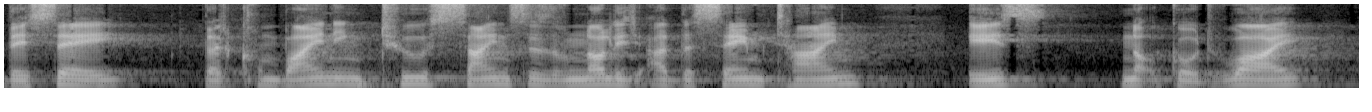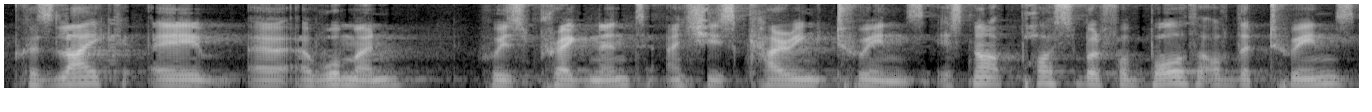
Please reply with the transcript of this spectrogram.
they say that combining two sciences of knowledge at the same time is not good. Why? Because like a, a, a woman who is pregnant and she's carrying twins, it's not possible for both of the twins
